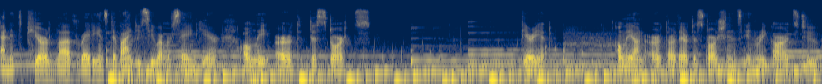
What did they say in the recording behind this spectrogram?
And it's pure love, radiance divine. Do you see what we're saying here? Only earth distorts. Period. Only on earth are there distortions in regards to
